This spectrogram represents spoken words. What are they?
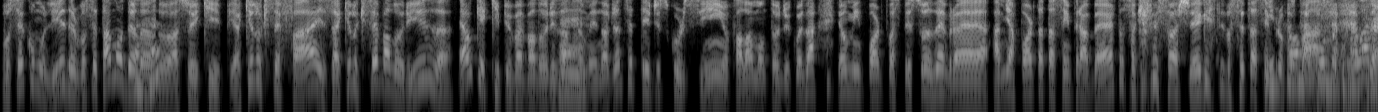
Você, como líder, você tá modelando a sua equipe. Aquilo que você faz, aquilo que você valoriza, é o que a equipe vai valorizar É. também. Não adianta você ter discursinho, falar um montão de coisa. Ah, eu me importo com as pessoas. Lembra? É, a minha porta tá sempre aberta, só que a pessoa chega e você tá sempre E ocupado. vo- voadora.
